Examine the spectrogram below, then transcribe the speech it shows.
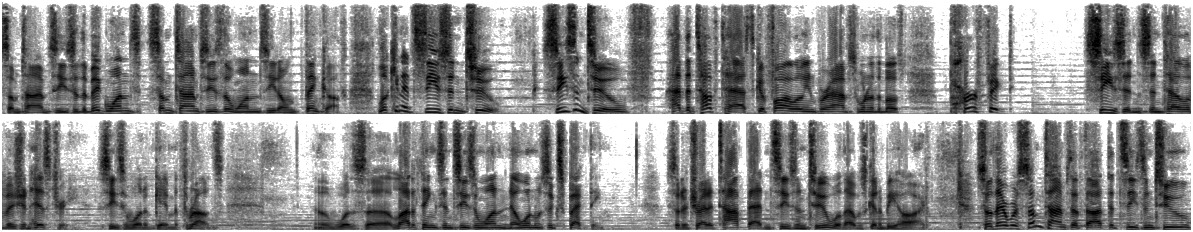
Sometimes these are the big ones, sometimes these are the ones you don't think of. Looking at season two, season two had the tough task of following perhaps one of the most perfect seasons in television history season one of Game of Thrones. There was uh, a lot of things in season one no one was expecting. So to try to top that in season two, well, that was going to be hard. So there was sometimes a thought that season two,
